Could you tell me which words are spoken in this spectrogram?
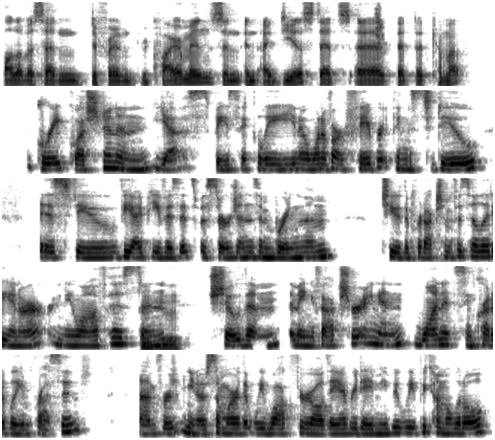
all of a sudden different requirements and, and ideas that uh, that that come up? Great question and yes basically you know one of our favorite things to do is to do vip visits with surgeons and bring them to the production facility in our new office and mm-hmm show them the manufacturing. And one, it's incredibly impressive. Um, for you know somewhere that we walk through all day every day, maybe we become a little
